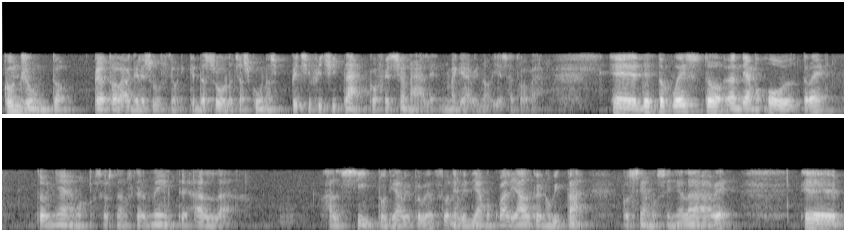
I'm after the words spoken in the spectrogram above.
congiunto per trovare delle soluzioni che da solo ciascuna specificità professionale magari non riesce a trovare. E detto questo andiamo oltre, torniamo sostanzialmente alla, al sito di Area Prevenzione e vediamo quali altre novità possiamo segnalare. Eh,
